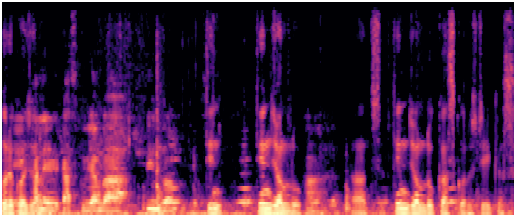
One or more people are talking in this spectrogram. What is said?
করে কয়জন? এখানে কাজ করি আমরা তিনজন। তিন তিনজন লোক। হ্যাঁ। আচ্ছা তিনজন লোক কাজ করে ঠিক আছে।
